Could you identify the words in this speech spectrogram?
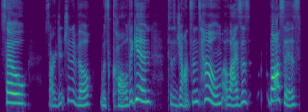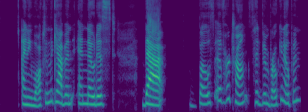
So, Sergeant Chenneville was called again to the Johnson's home, Eliza's bosses, and he walked in the cabin and noticed that both of her trunks had been broken open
